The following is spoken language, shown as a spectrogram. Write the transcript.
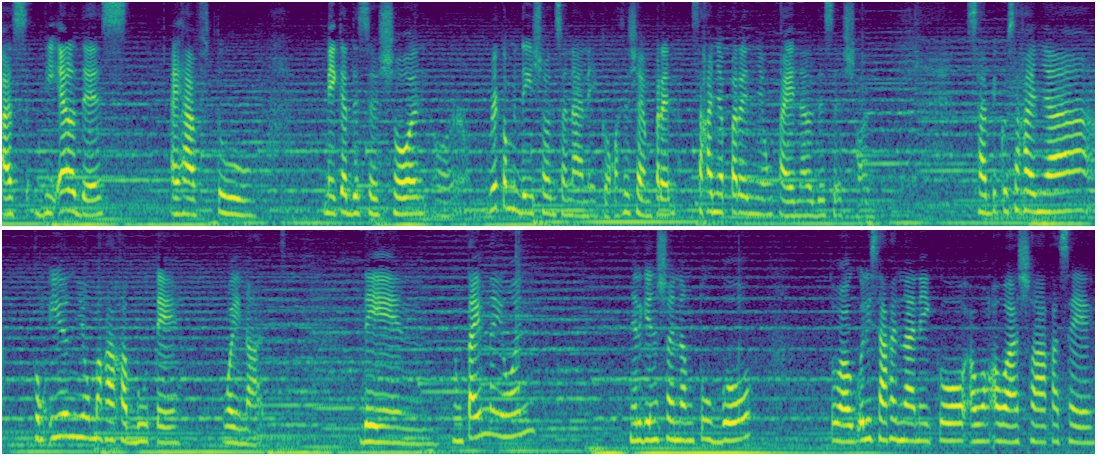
as the eldest, I have to make a decision or recommendation sa nanay ko kasi syempre sa kanya pa rin yung final decision. Sabi ko sa kanya, kung iyon yung makakabuti, why not? Then, nung time na yun, nilagyan siya ng tubo. Tuwag uli sa akin nanay ko, awang-awa siya kasi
